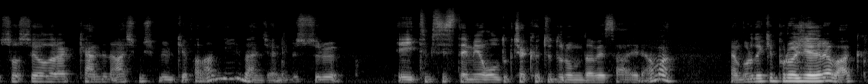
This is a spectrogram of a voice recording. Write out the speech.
sosyal olarak kendini aşmış bir ülke falan değil bence. Hani bir sürü eğitim sistemi oldukça kötü durumda vesaire ama yani buradaki projelere bak.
